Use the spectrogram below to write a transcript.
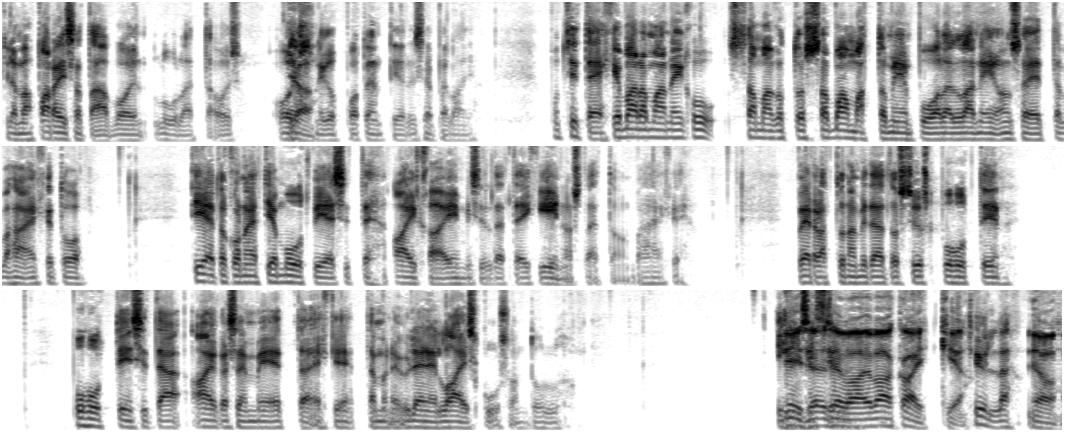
kyllä mä pari sataa voin luulla, että olisi, olisi niinku potentiaalisia pelaajia. Mutta sitten ehkä varmaan niinku sama kuin tuossa vammattomien puolella, niin on se, että vähän ehkä tuo tietokoneet ja muut vie sitten aikaa ihmisiltä, että ei kiinnosta, että on vähän ehkä verrattuna, mitä tuossa just puhuttiin, puhuttiin sitä aikaisemmin, että ehkä tämmöinen yleinen laiskuus on tullut. Niin, se, se vaivaa kaikkia. Kyllä. Joo.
